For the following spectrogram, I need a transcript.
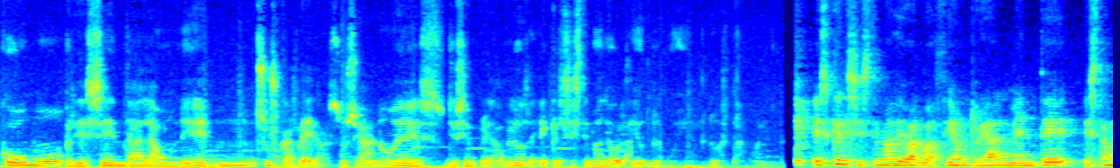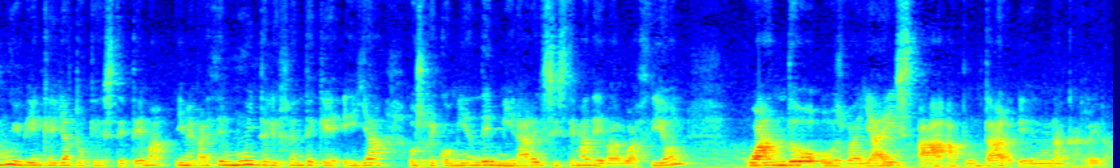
cómo presenta la UNED mm, sus carreras. O sea, no es... Yo siempre hablo de, que el sistema de evaluación no, muy, no está es que el sistema de evaluación realmente está muy bien que ella toque este tema y me parece muy inteligente que ella os recomiende mirar el sistema de evaluación cuando os vayáis a apuntar en una carrera,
